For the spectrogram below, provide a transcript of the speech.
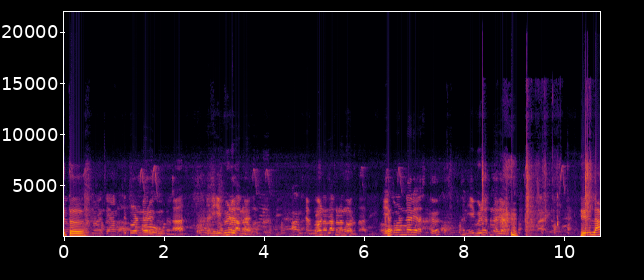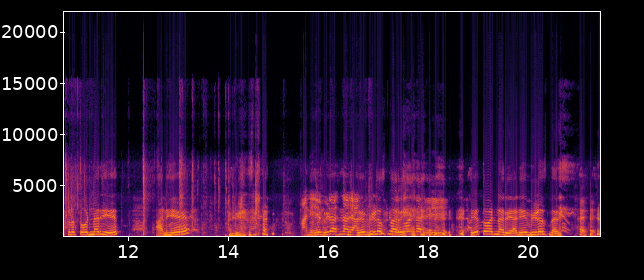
होय तर हा, दूध. आणि हे. हे? तोडणारे असत आणि हे. हे लाकडं तोडणारी आहेत आणि हे भीड असणार आणि हे भिड असणारे हे भीड असणार तोडणारे. आहे हे आणि हे भीड असणार आहे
